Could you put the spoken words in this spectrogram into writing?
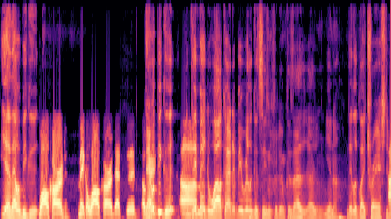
Yeah, that would be good. Wild card, make a wild card. That's good. Okay. That would be good. Um, if they um, made the wild card, that'd be a really good season for them because I, I, you know, they look like trash to me.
